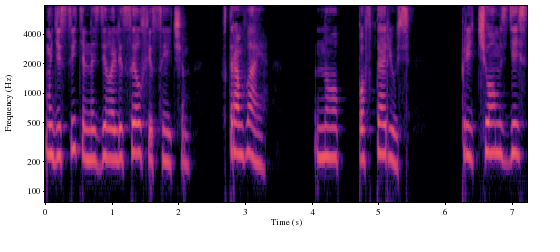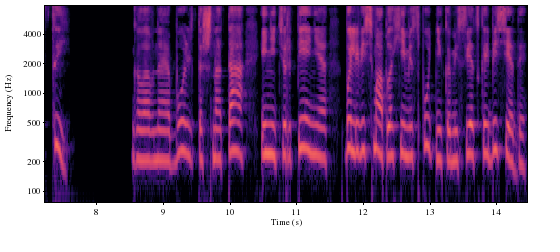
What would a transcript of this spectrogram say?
Мы действительно сделали селфи с Эйчем в трамвае. Но, повторюсь, при чем здесь ты? Головная боль, тошнота и нетерпение были весьма плохими спутниками светской беседы.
